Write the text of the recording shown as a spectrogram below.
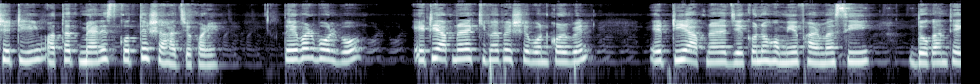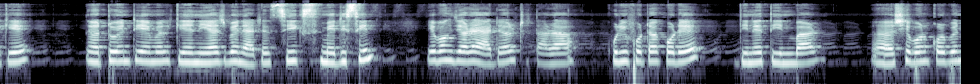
সেটি অর্থাৎ ম্যানেজ করতে সাহায্য করে। তো এবার বলব, এটি আপনারা কীভাবে সেবন করবেন? এটি আপনারা যে কোনো হোমিও ফার্মাসি দোকান থেকে টোয়েন্টি এম এল কিনে নিয়ে আসবেন অ্যাডেল সিক্স মেডিসিন এবং যারা অ্যাডাল্ট তারা কুড়ি ফোঁটা করে দিনে তিনবার সেবন করবেন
